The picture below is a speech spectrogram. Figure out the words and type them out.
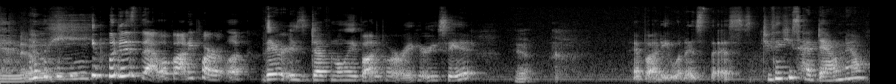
No. is that? What body part? Look. There is definitely a body part right here. You see it? Yeah. Hey, buddy, what is this? Do you think he's head down now?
